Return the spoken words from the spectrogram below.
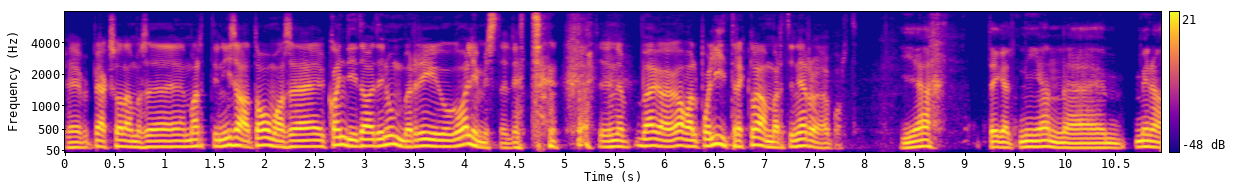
see peaks olema see Martini isa Toomase kandidaadi number Riigikogu valimistel, nii et selline väga kaval poliitreklaam Martin Järveoja poolt. jah, tegelikult nii on, mina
